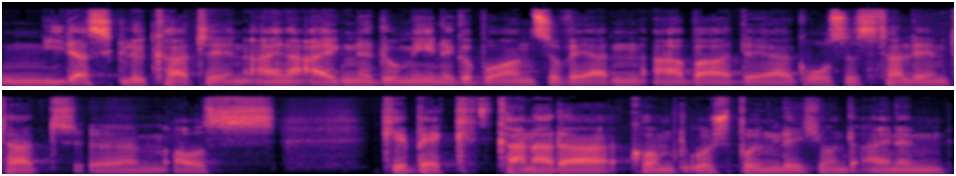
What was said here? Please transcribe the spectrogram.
nie das Glück hatte, in eine eigene Domäne geboren zu werden, aber der großes Talent hat ähm, aus Quebec, Kanada, kommt ursprünglich und einen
